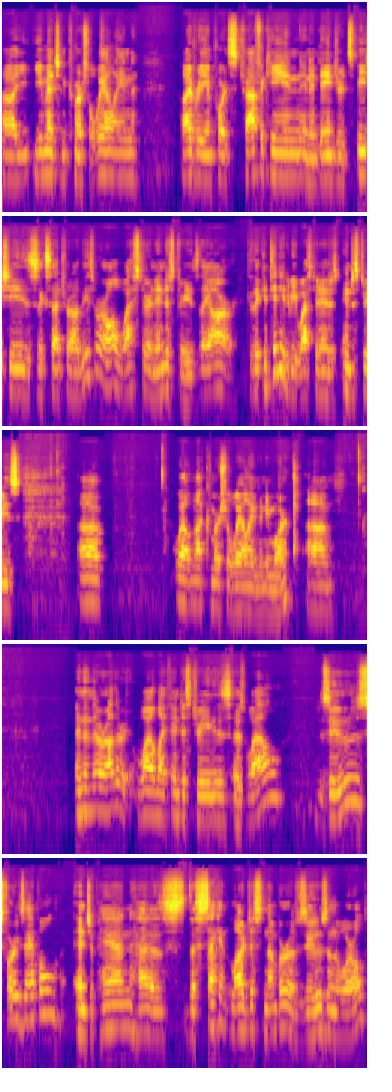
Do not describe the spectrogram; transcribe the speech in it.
Uh, you, you, mentioned commercial whaling ivory imports trafficking in endangered species, etc. These were all Western industries. They are, because they continue to be Western in- industries. Uh, well, not commercial whaling anymore. Um, and then there are other wildlife industries as well. Zoos, for example, and Japan has the second largest number of zoos in the world.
